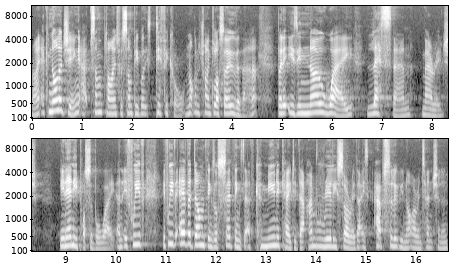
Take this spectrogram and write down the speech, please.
right? Acknowledging at sometimes for some people it's difficult. I'm not going to try and gloss over that, but it is in no way less than marriage in any possible way. And if we've, if we've ever done things or said things that have communicated that, I'm really sorry. That is absolutely not our intention. And,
